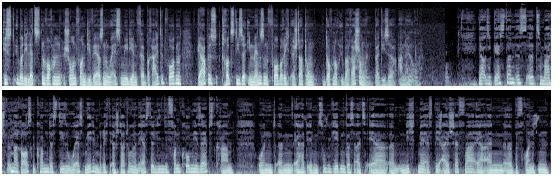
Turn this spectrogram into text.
ist über die letzten Wochen schon von diversen US-Medien verbreitet worden. Gab es trotz dieser immensen Vorberichterstattung doch noch Überraschungen bei dieser Anhörung? Ja, also gestern ist äh, zum Beispiel immer rausgekommen, dass diese US-Medienberichterstattung in erster Linie von Comey selbst kam. Und ähm, er hat eben zugegeben, dass als er ähm, nicht mehr FBI-Chef war, er einen äh, befreundeten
